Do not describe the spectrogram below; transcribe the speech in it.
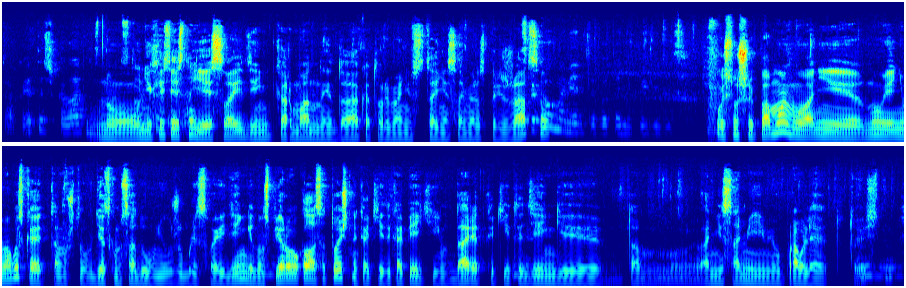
Так, это шоколадка. Ну, у них, естественно, да? есть свои деньги карманные, да, которыми они в состоянии сами распоряжаться. С какого момента вот они появились? Ой, слушай, по-моему, они, ну, я не могу сказать, там, что в детском саду у них уже были свои деньги, но с первого класса точно какие-то копейки им дарят, какие-то mm-hmm. деньги, там, они сами ими управляют. То есть, mm-hmm.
